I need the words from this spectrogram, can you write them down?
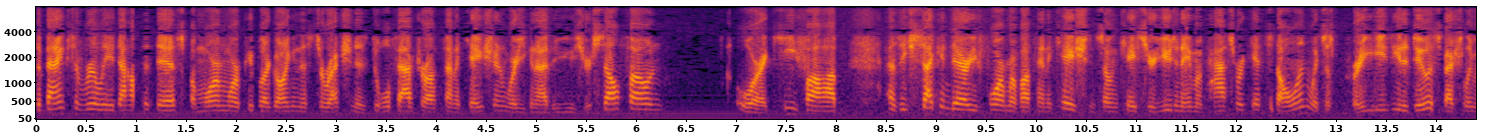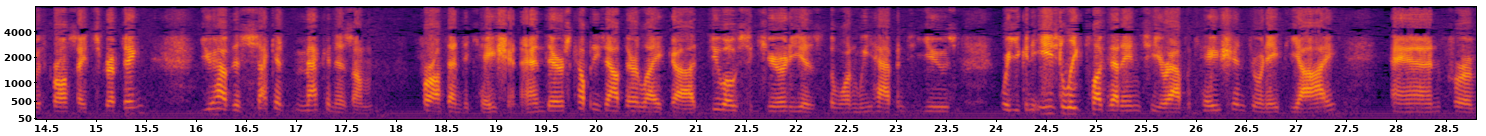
the banks have really adopted this, but more and more people are going in this direction, is dual-factor authentication, where you can either use your cell phone or a key fob as a secondary form of authentication. So in case your username and password get stolen, which is pretty easy to do, especially with cross-site scripting, you have this second mechanism for authentication. And there's companies out there like uh, Duo Security is the one we happen to use, where you can easily plug that into your application through an API, and for a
